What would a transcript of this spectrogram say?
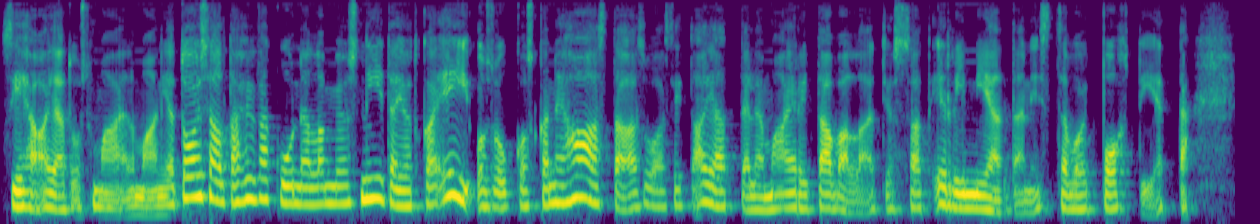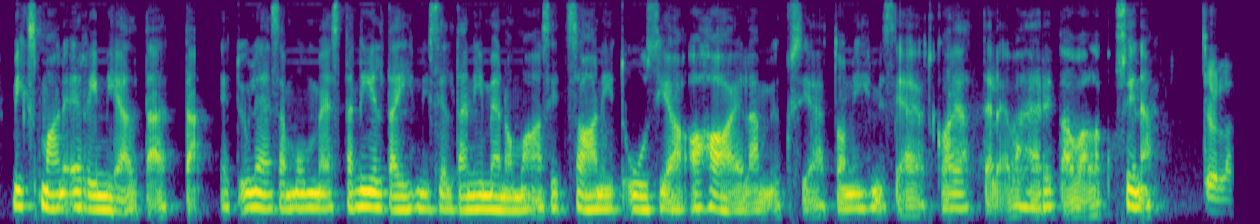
siihen ajatusmaailmaan. Ja toisaalta hyvä kuunnella myös niitä, jotka ei osu, koska ne haastaa sinua sitten ajattelemaan eri tavalla. Että jos sä oot eri mieltä, niin sit sä voit pohtia, että miksi mä oon eri mieltä. Että, että yleensä mun mielestä niiltä ihmisiltä nimenomaan sit saa niitä uusia aha-elämyksiä. Että on ihmisiä, jotka ajattelee vähän eri tavalla kuin sinä. Kyllä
